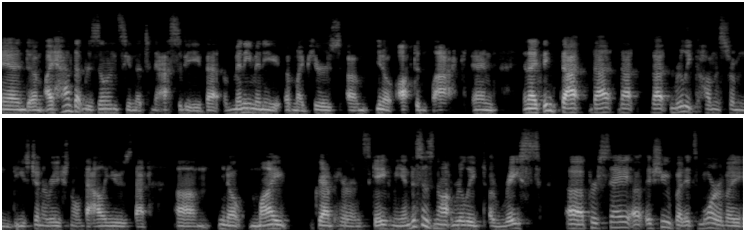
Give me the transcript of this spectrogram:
And um, I have that resiliency and that tenacity that many many of my peers, um, you know, often lack. And and I think that that that that really comes from these generational values that um, you know my grandparents gave me. And this is not really a race uh, per se uh, issue, but it's more of a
